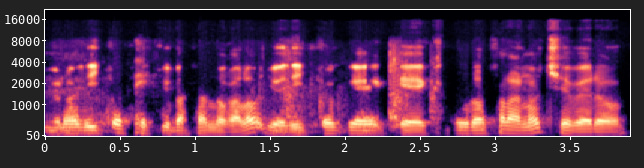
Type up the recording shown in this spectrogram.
Yo no he dicho que estoy pasando calor, yo he dicho que, que es calurosa la noche, pero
